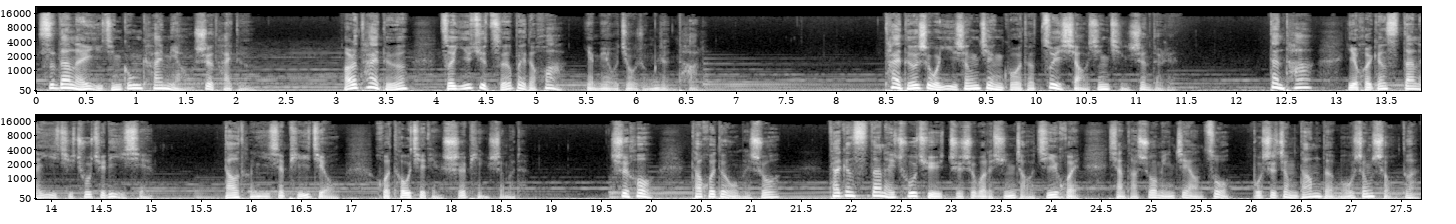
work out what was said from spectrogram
斯丹雷已经公开藐视泰德。而泰德则一句责备的话也没有就容忍他了。泰德是我一生见过的最小心谨慎的人，但他也会跟斯丹雷一起出去历险，倒腾一些啤酒或偷窃点食品什么的。事后他会对我们说，他跟斯丹雷出去只是为了寻找机会向他说明这样做不是正当的谋生手段。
